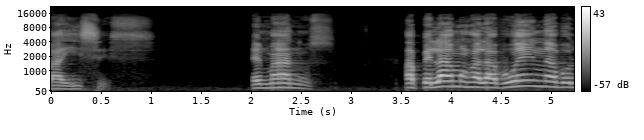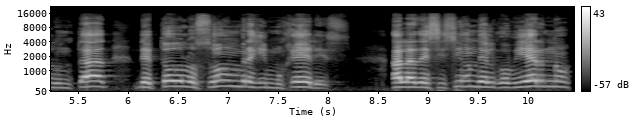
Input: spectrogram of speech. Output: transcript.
países. Hermanos, apelamos a la buena voluntad de todos los hombres y mujeres, a la decisión del gobierno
